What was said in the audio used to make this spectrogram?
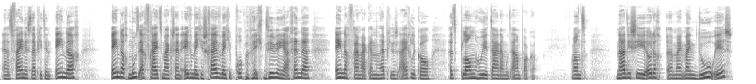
En het fijne is, dan heb je het in één dag. Eén dag moet echt vrij te maken zijn. Even een beetje schuiven, een beetje proppen, een beetje duwen in je agenda. Eén dag vrijmaken en dan heb je dus eigenlijk al het plan hoe je het daarna moet aanpakken. Want na die CEO-dag, uh, mijn, mijn doel is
